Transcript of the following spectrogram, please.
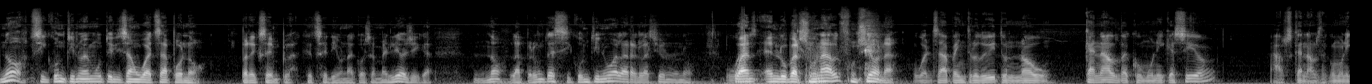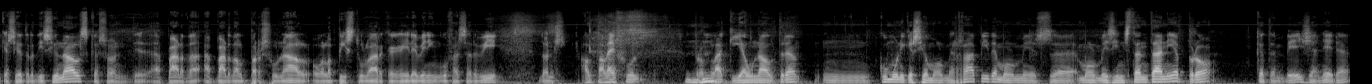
No si continuem utilitzant WhatsApp o no, per exemple, que seria una cosa més lògica. No, la pregunta és si continua la relació o no. Quan en lo personal funciona. WhatsApp ha introduït un nou canal de comunicació els canals de comunicació tradicionals, que són, a part, de, a part del personal o l'epistolar, que gairebé ningú fa servir, doncs el telèfon, però clar, aquí hi ha una altra mm, comunicació molt més ràpida, molt més, eh, molt més instantània, però que també genera,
